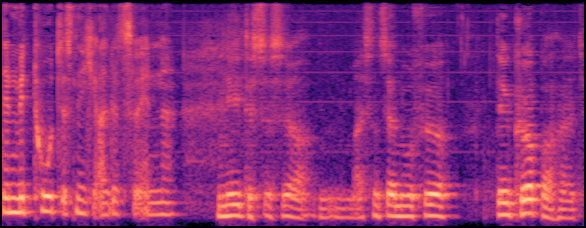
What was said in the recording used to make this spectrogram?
Denn mit Tod ist nicht alles zu Ende. Nee, das ist ja meistens ja nur für den Körper halt.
